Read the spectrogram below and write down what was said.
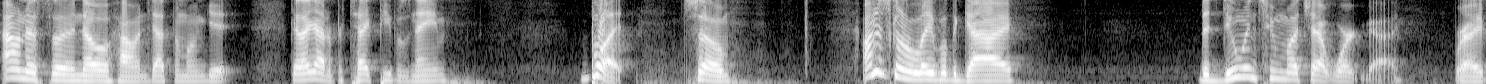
I don't necessarily know how in depth I'm to get, because I got to protect people's name. But so, I'm just to label the guy the doing too much at work guy. Right?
